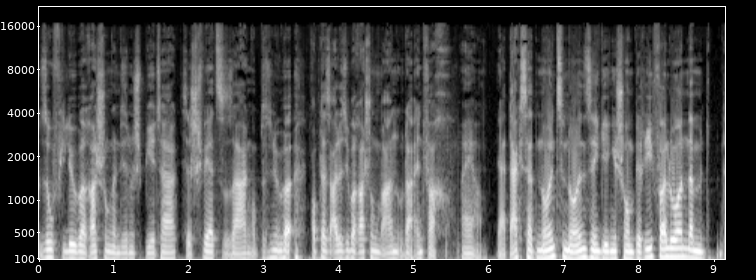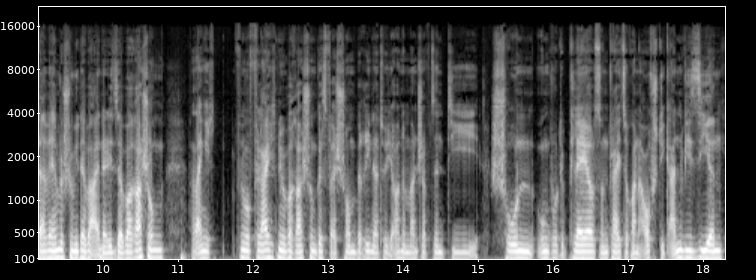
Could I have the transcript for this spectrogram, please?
so viele Überraschungen an diesem Spieltag. Es ist schwer zu sagen, ob das, über, ob das alles Überraschungen waren oder einfach, naja. Ja, DAX hat 9 zu 19 gegen Chambéry verloren, damit, da wären wir schon wieder bei einer dieser Überraschungen, was eigentlich nur vielleicht eine Überraschung ist, weil Chambéry natürlich auch eine Mannschaft sind, die schon irgendwo die Playoffs und vielleicht sogar einen Aufstieg anvisieren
